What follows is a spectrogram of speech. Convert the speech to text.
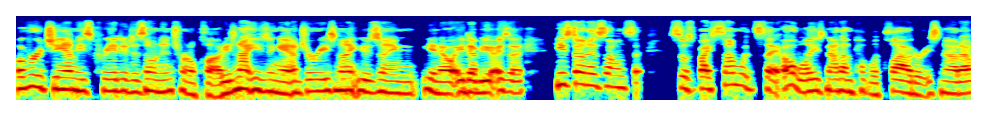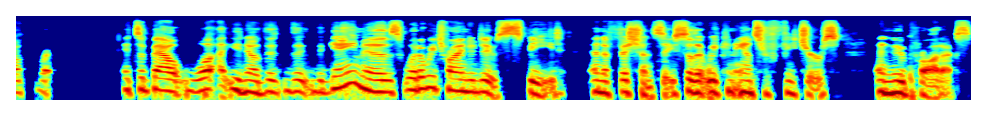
Over at GM, he's created his own internal cloud. He's not using Azure. He's not using, you know, AWS. He's done his own. So, by some would say, oh, well, he's not on public cloud or he's not out. Right. It's about what, you know, the, the, the game is what are we trying to do? Speed and efficiency so that we can answer features and new products.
